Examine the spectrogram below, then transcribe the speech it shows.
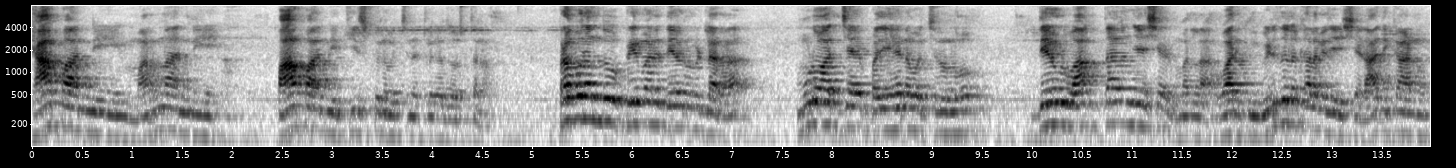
శాపాన్ని మరణాన్ని పాపాన్ని తీసుకుని వచ్చినట్లుగా చూస్తున్నాం. ప్రభునందు ప్రియమైన దేవుని బిడ్డారా మూడో అధ్యాయం పదిహేను వచనంలో దేవుడు వాగ్దానం చేశాడు. మరలా వారికి విడుదల కలగజేశాడు. ఆది కాండం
